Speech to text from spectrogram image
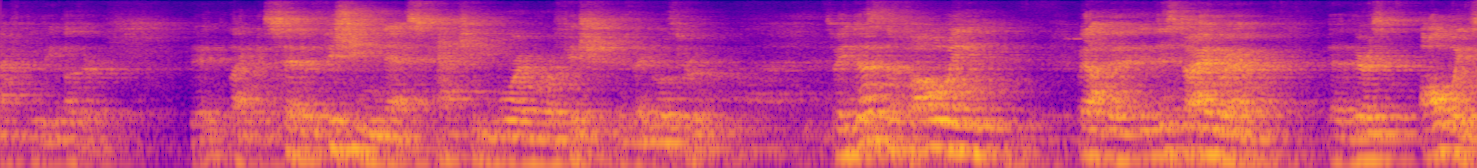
after the other. Okay? Like a set of fishing nets catching more and more fish as they go through. So he does the following well, uh, in this diagram, uh, there's always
